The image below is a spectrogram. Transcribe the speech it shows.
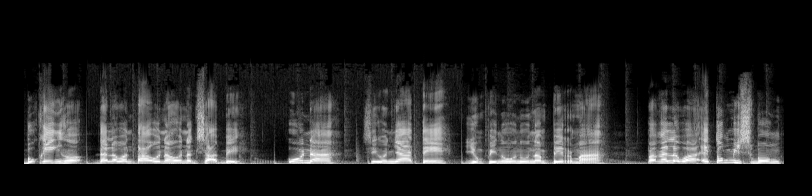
booking ho. Dalawang tao na ho nagsabi. Una, si Onyate, yung pinuno ng pirma. Pangalawa, itong mismong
